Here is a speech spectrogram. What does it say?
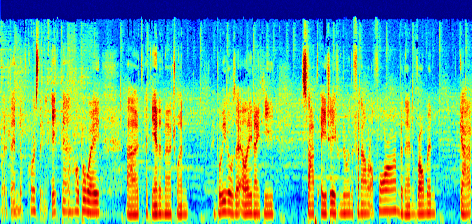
But then, of course, they take that hope away uh, at the end of the match when I believe it was at LA Knight he stopped AJ from doing the phenomenal forearm, but then Roman got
